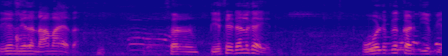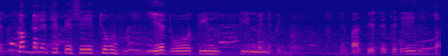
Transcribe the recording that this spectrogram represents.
से मेरा नाम आया था। सर पैसे डल गए थे। होल्ड पे कर दिए पैसे कब डले थे पैसे? क्यों? ये दो तीन तीन महीने पहले मेरे पास पैसे तो है ही नहीं। तो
